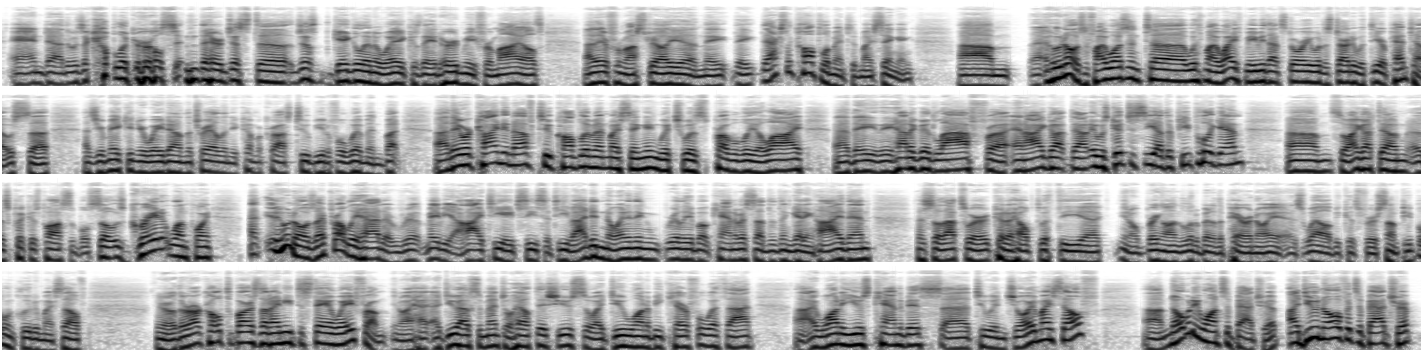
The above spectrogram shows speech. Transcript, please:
and uh, there was a couple of girls sitting there just uh, just giggling away because they had heard me for miles. Uh, they're from Australia, and they, they, they actually complimented my singing. Um, uh, who knows? If I wasn't uh, with my wife, maybe that story would have started with Dear Penthouse uh, as you're making your way down the trail and you come across two beautiful women. But they were kind enough to compliment my singing, which was probably a lie. they they had a good laugh, and I got down. It was good to see other people again. Um, so I got down as quick as possible. So it was great at one point. And who knows? I probably had a re- maybe a high THC sativa. I didn't know anything really about cannabis other than getting high then. So that's where it could have helped with the, uh, you know, bring on a little bit of the paranoia as well. Because for some people, including myself, you know, there are cultivars that I need to stay away from. You know, I, ha- I do have some mental health issues, so I do want to be careful with that. Uh, I want to use cannabis uh, to enjoy myself. Um, nobody wants a bad trip. I do know if it's a bad trip,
